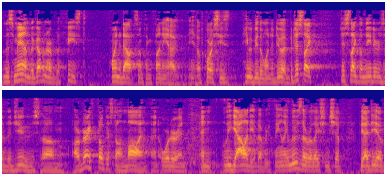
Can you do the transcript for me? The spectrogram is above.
this man, the governor of the feast, pointed out something funny. I, of course, he's he would be the one to do it, but just like just like the leaders of the Jews um, are very focused on law and, and, order and, and legality of everything, and they lose their relationship, the idea of,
